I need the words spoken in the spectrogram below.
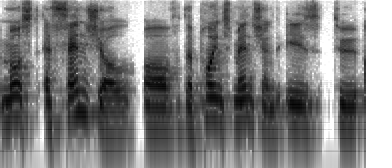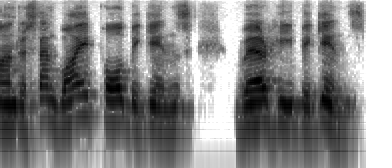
most essential of the points mentioned is to understand why Paul begins where he begins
